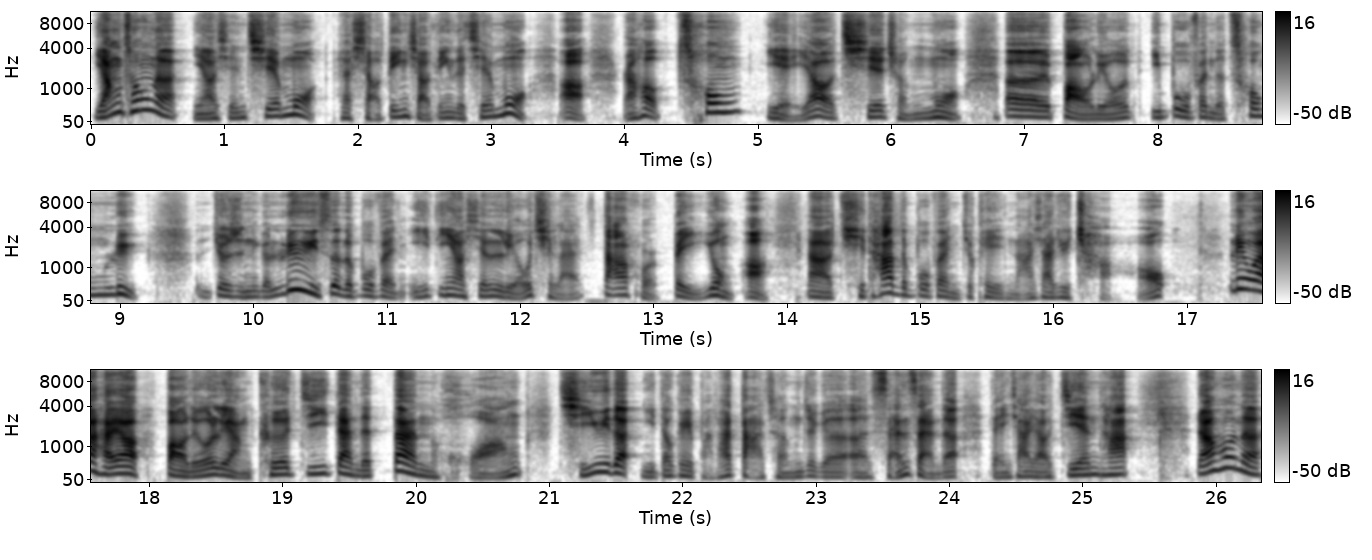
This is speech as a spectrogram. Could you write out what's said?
洋葱呢，你要先切末，小丁小丁的切末啊，然后葱也要切成末，呃，保留一部分的葱绿，就是那个绿色的部分一定要先留起来，待会儿备用啊。那其他的部分你就可以拿下去炒。另外还要保留两颗鸡蛋的蛋黄，其余的你都可以把它打成这个呃散散的，等一下要煎它。然后呢，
